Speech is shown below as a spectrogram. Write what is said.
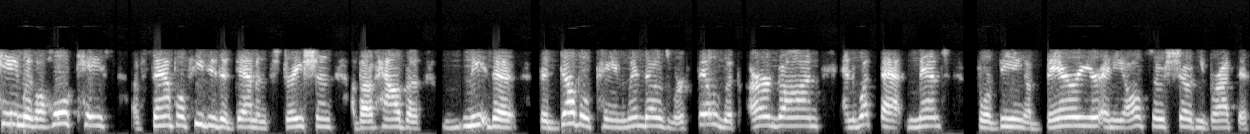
came with a whole case of samples. He did a demonstration about how the the the double pane windows were filled with argon and what that meant for being a barrier. And he also showed he brought this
